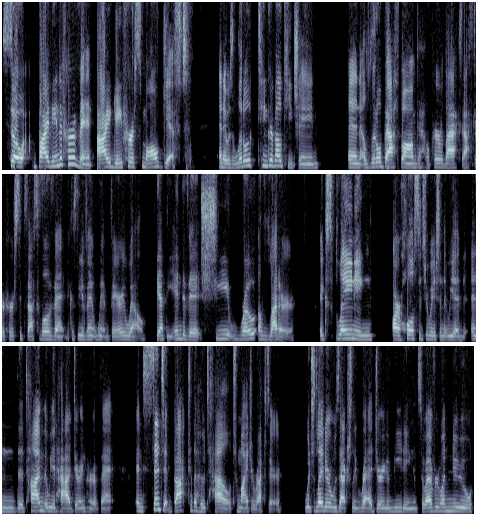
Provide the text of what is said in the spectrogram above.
So by the end of her event, I gave her a small gift, and it was a little Tinkerbell keychain and a little bath bomb to help her relax after her successful event because the event went very well. At the end of it, she wrote a letter explaining our whole situation that we had and the time that we had had during her event and sent it back to the hotel to my director, which later was actually read during a meeting. And so everyone knew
